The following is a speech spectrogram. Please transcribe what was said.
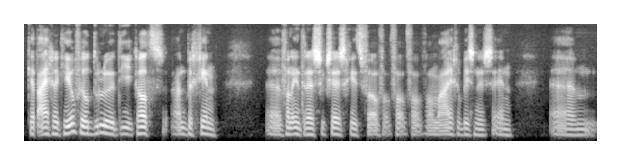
Ik heb eigenlijk heel veel doelen die ik had aan het begin uh, van Internet Succesgids, van, van, van, van, mijn eigen business en um,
